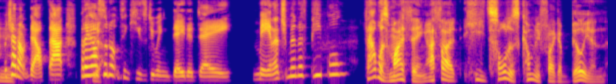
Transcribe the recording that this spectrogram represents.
which Hmm. I don't doubt that. But I Yeah. also don't think he's doing day to day management of people. That was my thing. I thought he sold his company for like a billion.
